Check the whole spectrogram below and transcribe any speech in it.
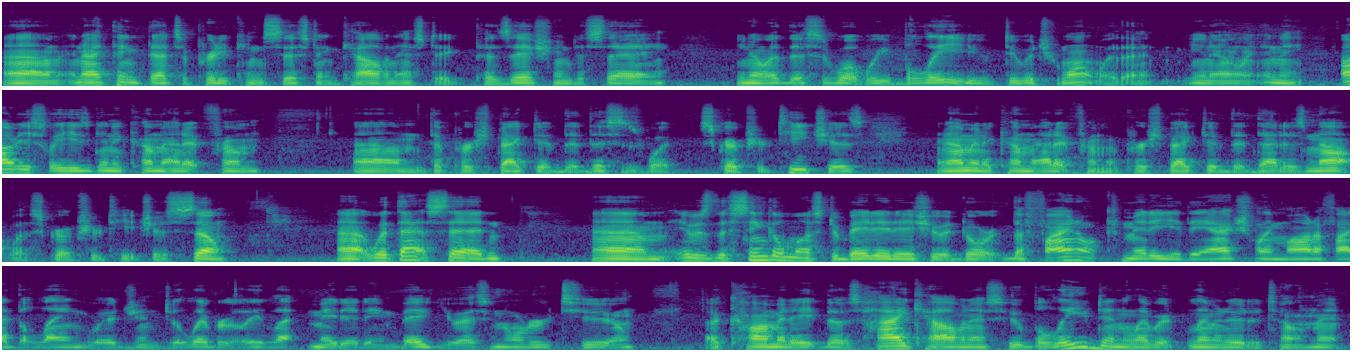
Um, and I think that's a pretty consistent Calvinistic position to say, you know what, this is what we believe. Do what you want with it. You know, and obviously he's going to come at it from um, the perspective that this is what Scripture teaches, and I'm going to come at it from a perspective that that is not what Scripture teaches. So, uh, with that said. Um, it was the single most debated issue at Dort. The final committee, they actually modified the language and deliberately let, made it ambiguous in order to accommodate those high Calvinists who believed in limited atonement,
